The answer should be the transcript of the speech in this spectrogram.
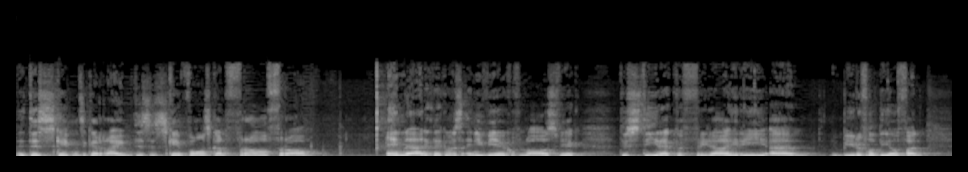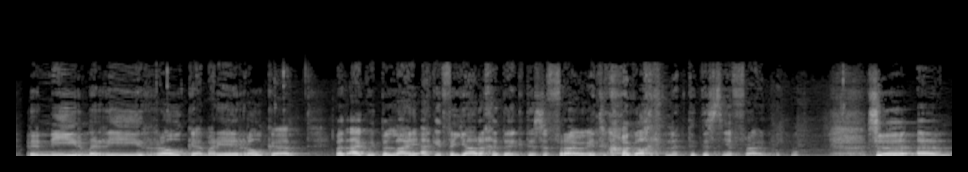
te skep en sulke ruimtes te skep waar ons kan vra vra. En ek dink dit was in die week of laas week toe stuur ek vir Frida hierdie um beautiful deel van Renier Marie Rilke, Marie Rilke wat ek moet bely, ek het vir jare gedink dis 'n vrou en toe kom ek agter net dit is nie 'n vrou nie. So um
